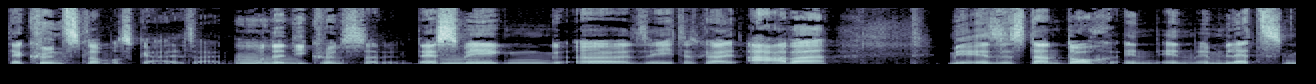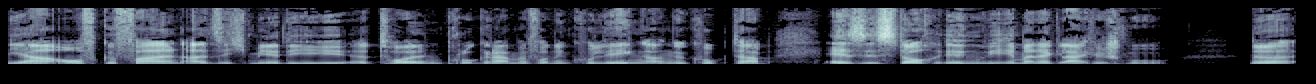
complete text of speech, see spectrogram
Der Künstler muss geil sein oder die Künstlerin. Deswegen äh, sehe ich das geil. Aber mir ist es dann doch in, in, im letzten Jahr aufgefallen, als ich mir die äh, tollen Programme von den Kollegen angeguckt habe. Es ist doch irgendwie immer der gleiche Schmuh. Ne?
